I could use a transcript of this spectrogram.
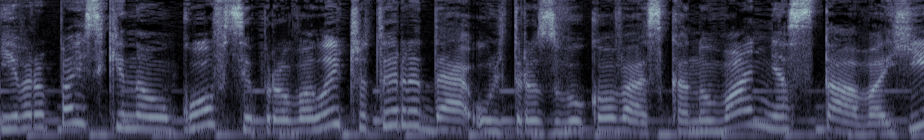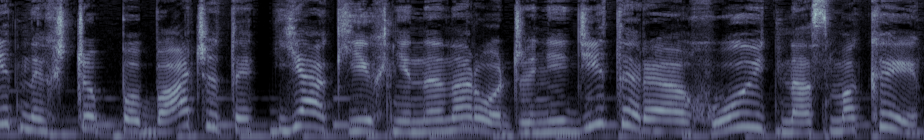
Європейські науковці провели 4D ультразвукове сканування ста вагітних, щоб побачити, як їхні ненароджені діти реагують на смаки.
